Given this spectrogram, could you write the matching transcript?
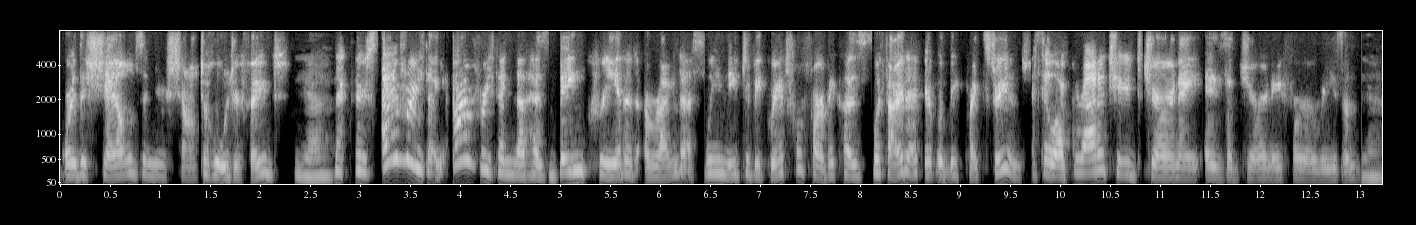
or the shelves in your shop to hold your food? Yeah. Like there's everything, everything that has been created around us, we need to be grateful for because without it, it would be quite strange. So a gratitude journey is a journey for a reason. Yeah.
